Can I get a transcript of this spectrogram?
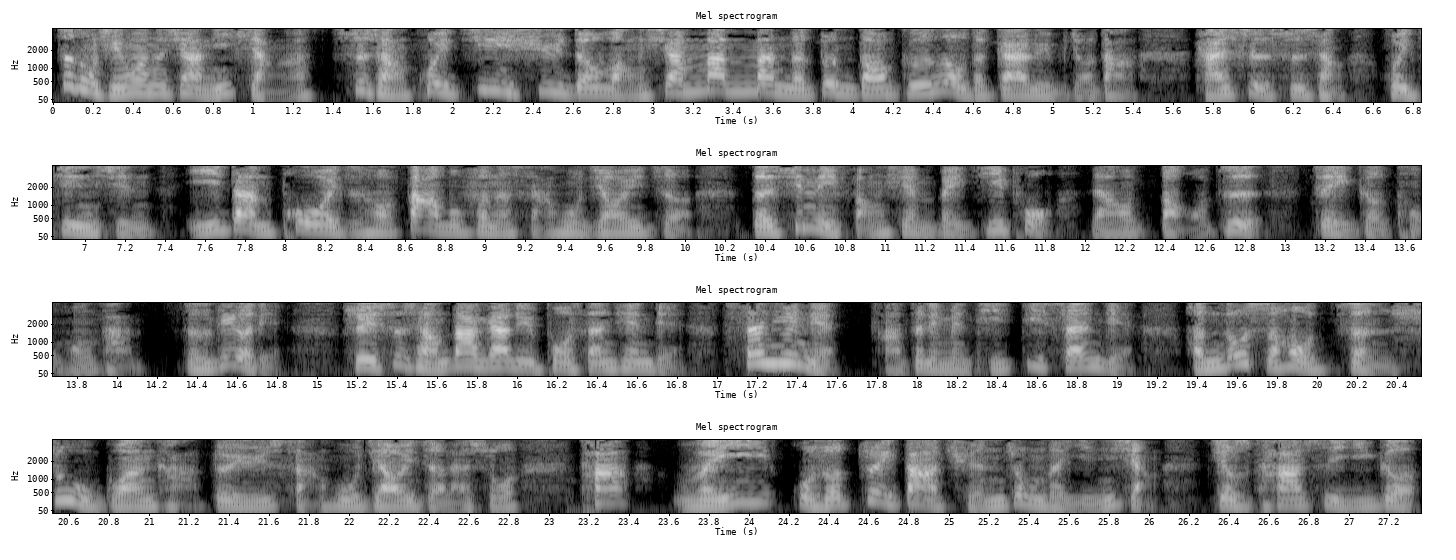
这种情况之下，你想啊，市场会继续的往下慢慢的钝刀割肉的概率比较大，还是市场会进行一旦破位之后，大部分的散户交易者的心理防线被击破，然后导致这个恐慌盘？这是第二点，所以市场大概率破三千点，三千点啊，这里面提第三点，很多时候整数关卡对于散户交易者来说，它唯一或者说最大权重的影响，就是它是一个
